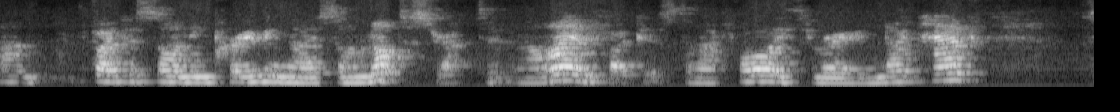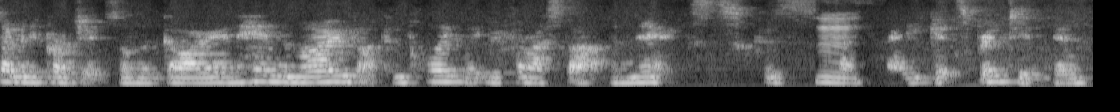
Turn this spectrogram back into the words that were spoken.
um, focus on improving those so I'm not distracted. And I am focused and I follow through and don't have so many projects on the go and hand them over completely before I start the next because mm. that's how you get sprinted then.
